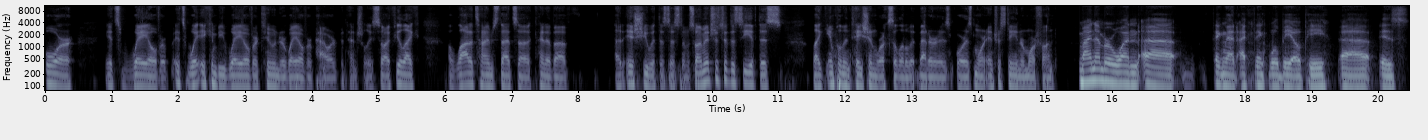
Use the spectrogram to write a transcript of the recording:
or it's way over it's way it can be way over tuned or way overpowered potentially. So i feel like a lot of times that's a kind of a an issue with the system. So i'm interested to see if this like implementation works a little bit better is or is more interesting or more fun. My number one uh, thing that I think will be OP uh, is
